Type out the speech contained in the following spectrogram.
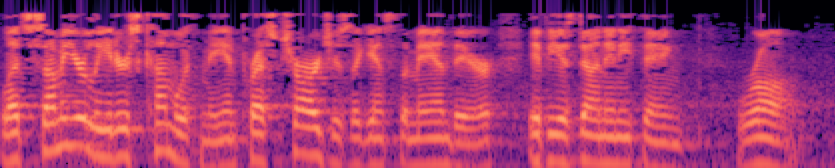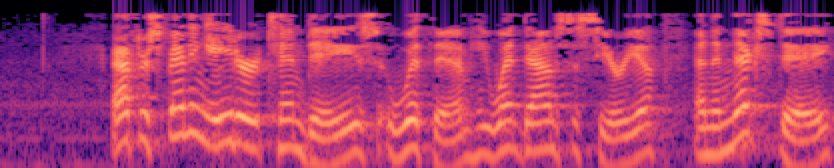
Let some of your leaders come with me and press charges against the man there if he has done anything wrong. After spending eight or ten days with them, he went down to Caesarea, and the next day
